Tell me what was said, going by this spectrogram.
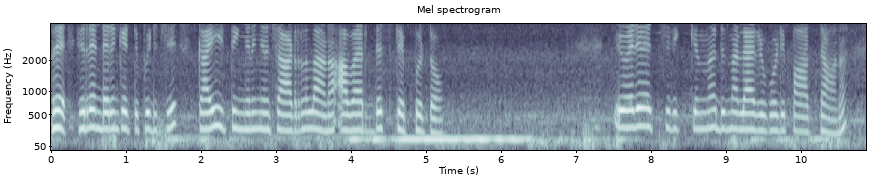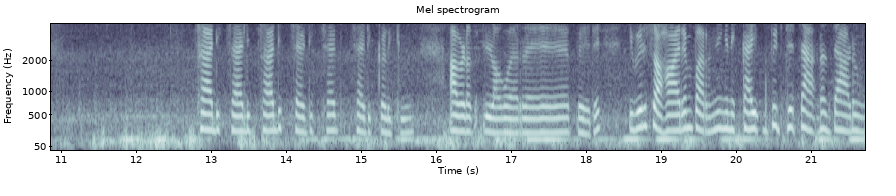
ഇത് രണ്ടുപേരും കെട്ടിപ്പിടിച്ച് കൈ ഇട്ട് ഇങ്ങനെ ഇങ്ങനെ ചാടുന്നതാണ് അവരുടെ സ്റ്റെപ്പ് കേട്ടോ. ഇവർ വെച്ചിരിക്കുന്ന ഒരു നല്ല അടിപൊളി പാട്ടാണ്. ചാടി ചാടി ചാടി ചാടി ചാടി ചാടി കളിക്കും. അവിടെ ഉള്ള കുറേ പേര്. ഇവർ സഹാരം പറഞ്ഞ് ഇങ്ങനെ കൈ പിടിച്ച് ചാടും ചാടും.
